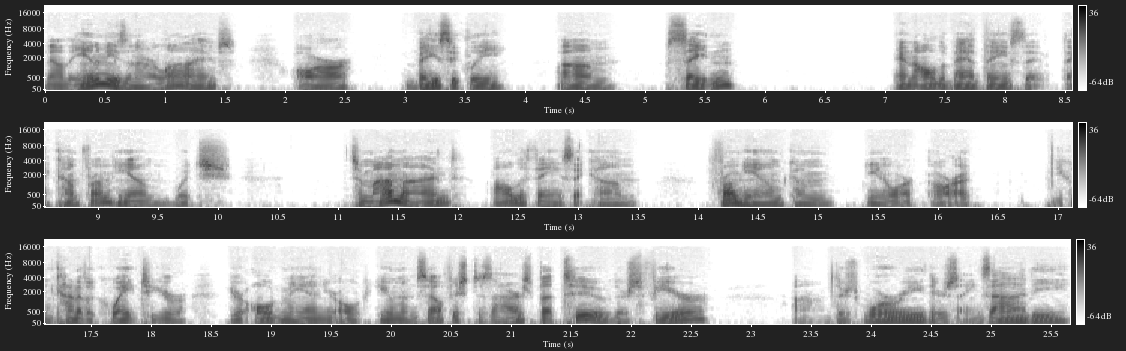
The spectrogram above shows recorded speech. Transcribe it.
Now, the enemies in our lives are basically um, Satan and all the bad things that, that come from him, which, to my mind, all the things that come from him come, you know, are, are a, you can kind of equate to your, your old man, your old human selfish desires. But two, there's fear, uh, there's worry, there's anxiety,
